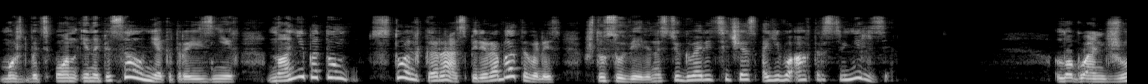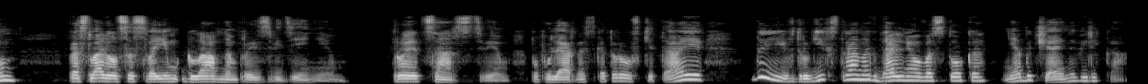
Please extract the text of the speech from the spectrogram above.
Может быть, он и написал некоторые из них, но они потом столько раз перерабатывались, что с уверенностью говорить сейчас о его авторстве нельзя. Ло Гуаньчжун прославился своим главным произведением «Троецарствием», популярность которого в Китае, да и в других странах Дальнего Востока необычайно велика.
